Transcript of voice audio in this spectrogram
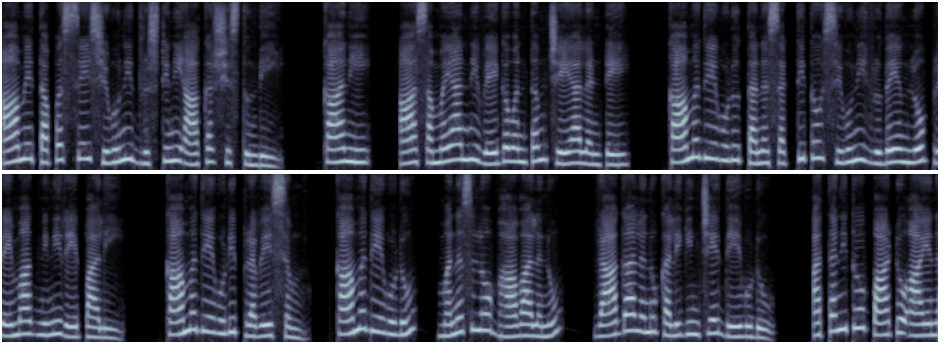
ఆమె తపస్సే శివుని దృష్టిని ఆకర్షిస్తుంది. కాని ఆ సమయాన్ని వేగవంతం చేయాలంటే కామదేవుడు తన శక్తితో శివుని హృదయంలో ప్రేమాగ్నిని రేపాలి. కామదేవుడి ప్రవేశం కామదేవుడు మనసులో భావాలను రాగాలను కలిగించే దేవుడు. అతనితో పాటు ఆయన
